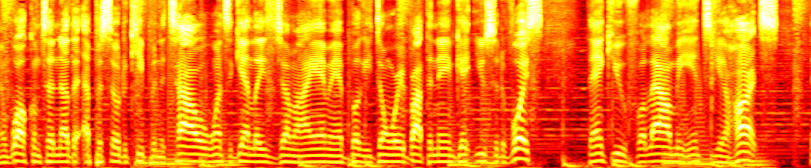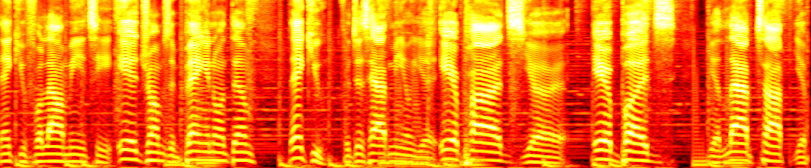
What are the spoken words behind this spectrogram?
And welcome to another episode of Keeping the Tower. Once again, ladies and gentlemen, I am Ant Boogie. Don't worry about the name, get used to the voice. Thank you for allowing me into your hearts. Thank you for allowing me into your eardrums and banging on them. Thank you for just having me on your earpods, your earbuds, your laptop, your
